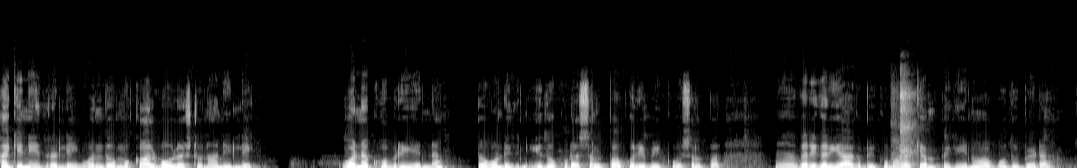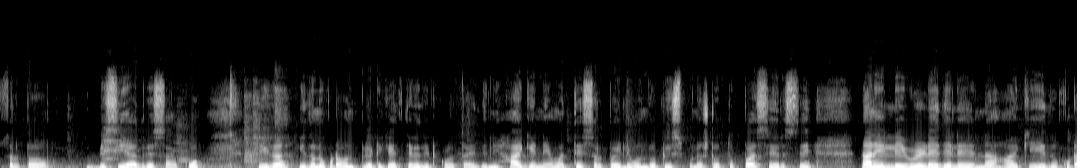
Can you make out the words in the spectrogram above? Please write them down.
ಹಾಗೆಯೇ ಇದರಲ್ಲಿ ಒಂದು ಮುಕ್ಕಾಲು ಬೌಲಷ್ಟು ನಾನಿಲ್ಲಿ ಒಣ ಕೊಬ್ಬರಿಯನ್ನು ತೊಗೊಂಡಿದ್ದೀನಿ. ಇದು ಕೂಡ ಸ್ವಲ್ಪ ಹುರಿಬೇಕು. ಸ್ವಲ್ಪ ಗರಿ ಗರಿ ಆಗಬೇಕು. ಬಹಳ ಕೆಂಪಿಗೆ ಏನೂ ಆಗೋದು ಬೇಡ. ಸ್ವಲ್ಪ ಬಿಸಿ ಆದರೆ ಸಾಕು. ಈಗ ಇದನ್ನು ಕೂಡ ಒಂದು ಪ್ಲೇಟಿಗೆ ತೆಗೆದಿಟ್ಕೊಳ್ತಾ ಇದ್ದೀನಿ. ಹಾಗೆಯೇ ಮತ್ತೆ ಸ್ವಲ್ಪ ಇಲ್ಲಿ ಒಂದು ಟೀ ಸ್ಪೂನಷ್ಟು ತುಪ್ಪ ಸೇರಿಸಿ ನಾನಿಲ್ಲಿ ವಿಳ್ಳೆದೆಲೆಯನ್ನು ಹಾಕಿ ಇದು ಕೂಡ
